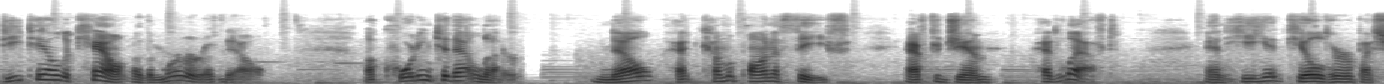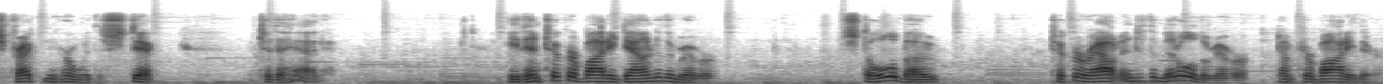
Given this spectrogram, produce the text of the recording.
detailed account of the murder of Nell. According to that letter, Nell had come upon a thief after Jim had left, and he had killed her by striking her with a stick to the head. He then took her body down to the river, stole a boat, took her out into the middle of the river, dumped her body there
